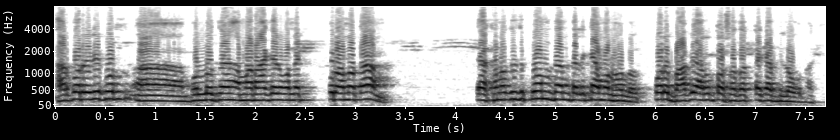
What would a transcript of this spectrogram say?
তারপরে রিপন বলল যে আমার আগের অনেক পুরানো কাম এখনও যদি কম দেন তাহলে কেমন হলো? পরে ভাবি আরও দশ হাজার টাকা দিল ওনাকে।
